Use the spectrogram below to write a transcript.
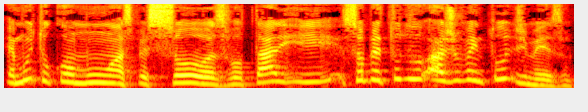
é muito comum as pessoas votarem, e sobretudo a juventude mesmo.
